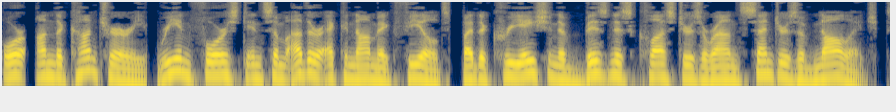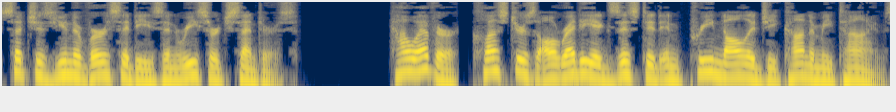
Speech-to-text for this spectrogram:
or, on the contrary, reinforced in some other economic fields, by the creation of business clusters around centers of knowledge, such as universities and research centers. However, clusters already existed in pre-knowledge economy times.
